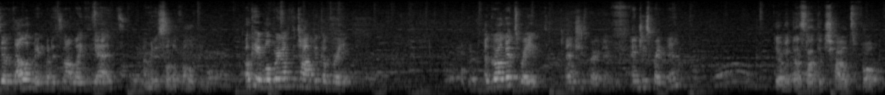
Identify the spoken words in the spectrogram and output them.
developing, but it's not like yet? I mean, it's still developing. Okay, we'll bring up the topic of rape. Okay. A girl gets raped And she's pregnant. and she's pregnant. Yeah, but that's not the child's fault.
